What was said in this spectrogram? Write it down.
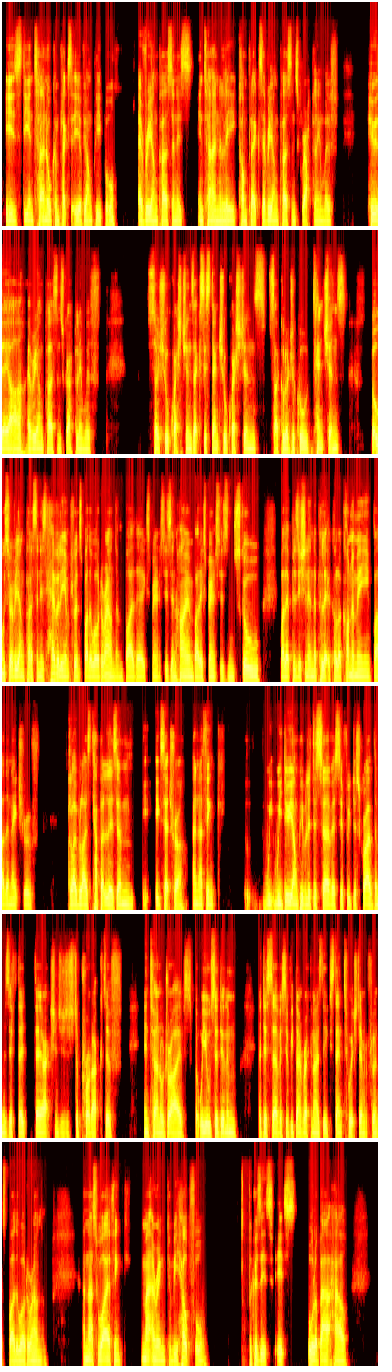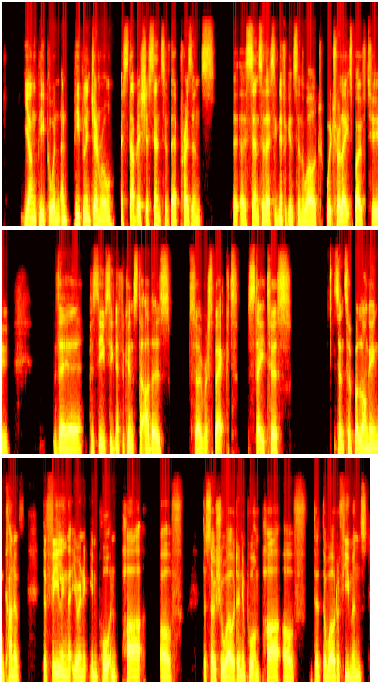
is the internal complexity of young people. Every young person is internally complex. Every young person's grappling with who they are. Every young person's grappling with social questions, existential questions, psychological tensions. But also, every young person is heavily influenced by the world around them, by their experiences in home, by their experiences in school, by their position in the political economy, by the nature of globalized capitalism, etc. And I think we, we do young people a disservice if we describe them as if their actions are just a product of internal drives. But we also do them a disservice if we don't recognize the extent to which they're influenced by the world around them. And that's why I think mattering can be helpful because it's it's all about how young people and, and people in general establish a sense of their presence a sense of their significance in the world which relates both to their perceived significance to others so respect status sense of belonging kind of the feeling that you're an important part of the social world an important part of the, the world of humans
